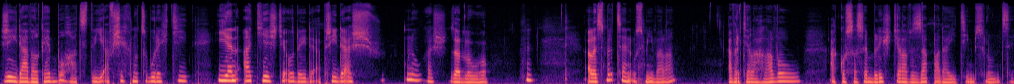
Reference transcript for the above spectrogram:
že jí dá velké bohatství a všechno, co bude chtít, jen ať ještě odejde a přijde až, no, až za dlouho. Hm. Ale smrt se jen usmívala a vrtěla hlavou a kosa se blištěla v zapadajícím slunci.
